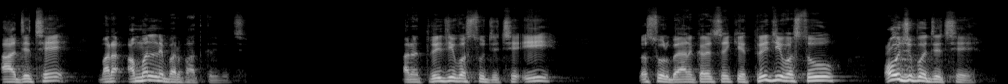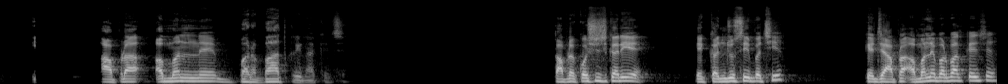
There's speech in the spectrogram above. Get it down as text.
આ જે છે, મારા અમલને બરબાદ કરી દે છે. અને ત્રીજી વસ્તુ જે છે એ રસૂલ બયાન કરે છે કે ત્રીજી વસ્તુ ઓજબ જે છે આપણા અમલને બરબાદ કરી નાખે છે. તો આપણે કોશિશ કરીએ કે કંજૂસી બચીએ, કે જે આપણા અમલને બરબાદ કરી છે.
